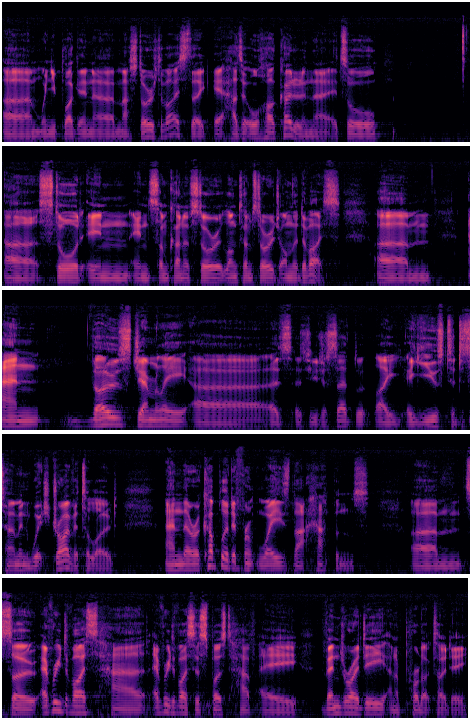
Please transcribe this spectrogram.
Um, when you plug in a mass storage device, they, it has it all hard-coded in there. It's all uh, stored in, in some kind of storage, long-term storage on the device. Um, and those generally, uh, as, as, you just said, are used to determine which driver to load. And there are a couple of different ways that happens. Um, so every device, every device is supposed to have a vendor ID and a product ID.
